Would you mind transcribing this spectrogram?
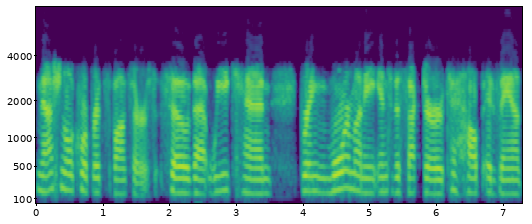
national corporate sponsors so that we can bring more money into the sector to help advance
